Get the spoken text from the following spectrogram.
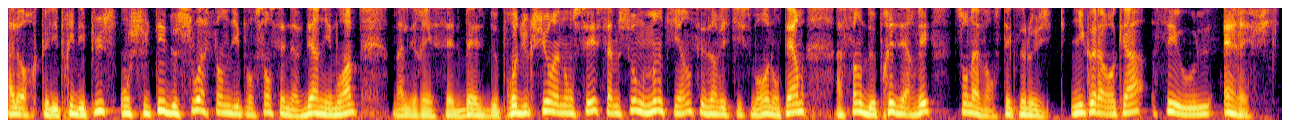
alors que les prix des puces ont chuté de 70% ces neuf derniers mois. Malgré cette baisse de production annoncée, Samsung maintient ses investissements au long terme afin de préserver son avance technologique. Nicolas Roca, Séoul, RFI.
